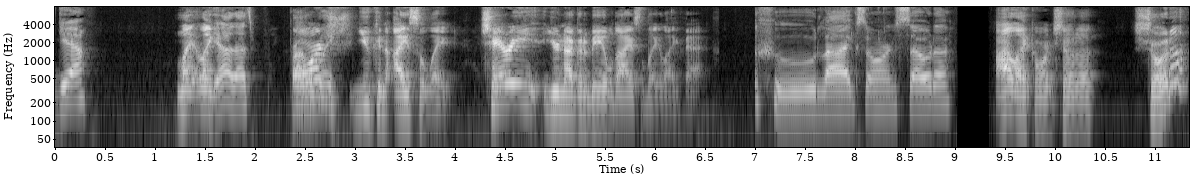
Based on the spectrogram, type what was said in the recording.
yeah. Like, like yeah, that's probably orange, you can isolate. Cherry, you're not going to be able to isolate like that. who likes orange soda? I like orange soda. Soda?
